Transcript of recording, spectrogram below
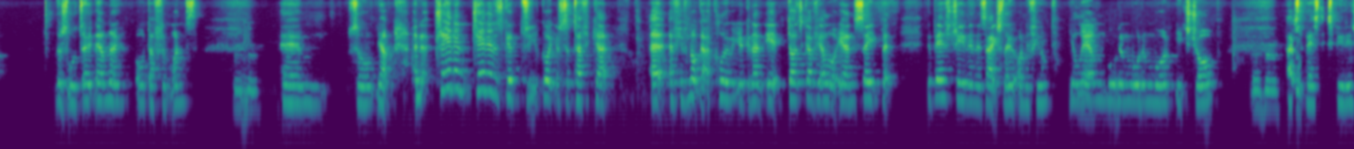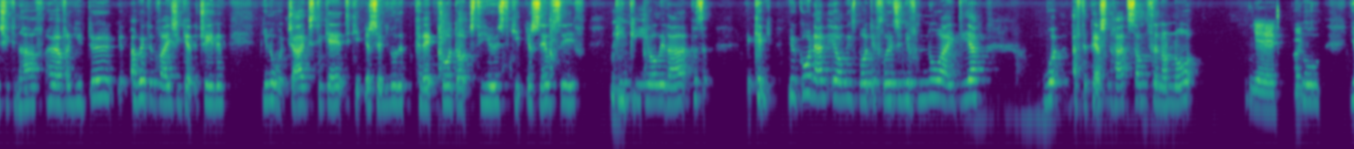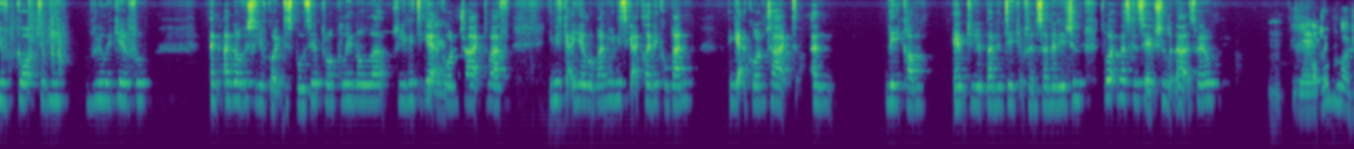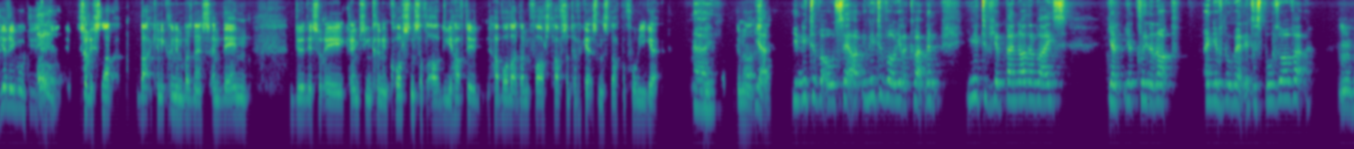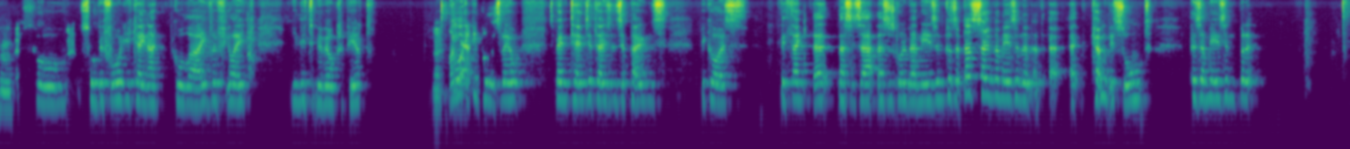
there's loads out there now, all different ones. Mhm. Um, so yeah, and training training is good. So you've got your certificate. Uh, if you've not got a clue what you're going into, it does give you a lot of insight. But the best training is actually out on the field. You Yeah. learn more and more and more each job. Mhm. That's the best experience you can have. However, you do. I would advise you get the training. You know what jags to get to keep yourself. You know the correct products to use to keep yourself safe. Mhm. PPE, all of that, because it can. You're going into all these body fluids and you've no idea what if the person had something or not. Yeah. So you've got to be really careful. And and obviously you've got to dispose of it properly and all that. So you need to get Yeah. a contract with you need to get a yellow bin, you need to get a clinical bin and get a contract and they come empty your bin and take it for incineration. There's a lot of misconception about that as well. Mm-hmm. Yeah. I was wondering that if you're able to sort of start that kind of cleaning business and then do the sort of crime scene cleaning course and stuff, or do you have to have all that done first, have certificates and stuff before you get Aye. you know that Yeah. stuff? You need to have it all set up. You need to have all your equipment. You need to have your bin. Otherwise, you're you're cleaning up and you've nowhere to dispose of it. Mhm. So so before you kind of go live, if you like, you need to be well prepared. Right. A lot of people as well spend tens of thousands of pounds because they think that this is it, this is going to be amazing because it does sound amazing and it, it, it can be sold as amazing, but it,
